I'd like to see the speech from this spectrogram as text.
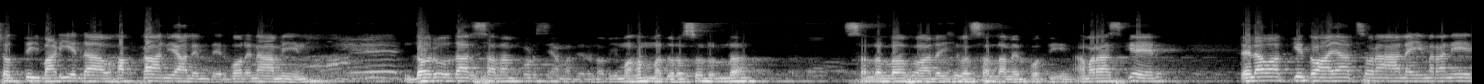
সত্যিই বাড়িয়ে দাও হাক্কানি আলেমদের বলেন আমিন। দরুদ আর সালাম পড়ছি আমাদের নবী মোহাম্মদ রসুল্লাহ সাল্লাল্লাহু আলাইহি ওয়াসাল্লামের প্রতি। আমার আজকের তেলাওয়াতকৃত আয়াত সূরা আলে ইমরানের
